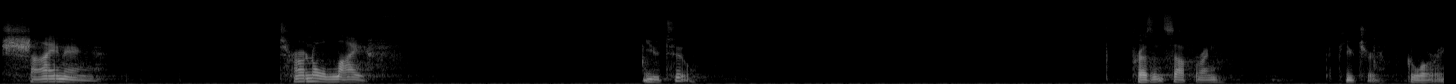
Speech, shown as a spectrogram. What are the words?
shining, eternal life. You too. Present suffering, future glory.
